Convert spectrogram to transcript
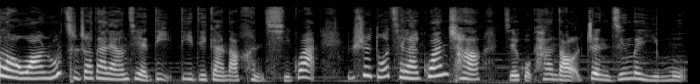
的老王如此招待两姐弟，弟弟感到很奇怪。于是躲起来观察，结果看到了震惊的一幕，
